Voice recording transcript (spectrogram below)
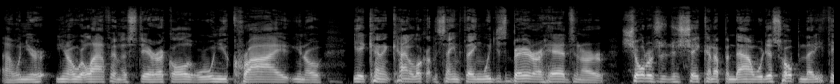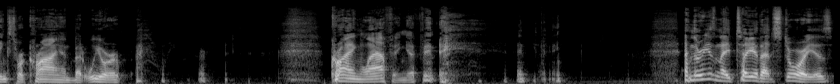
uh, when you're, you know, we're laughing hysterical or when you cry, you know, it kind of, kind of look like the same thing. We just buried our heads and our shoulders are just shaking up and down. We're just hoping that he thinks we're crying, but we were, crying, laughing, if anything. And the reason I tell you that story is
